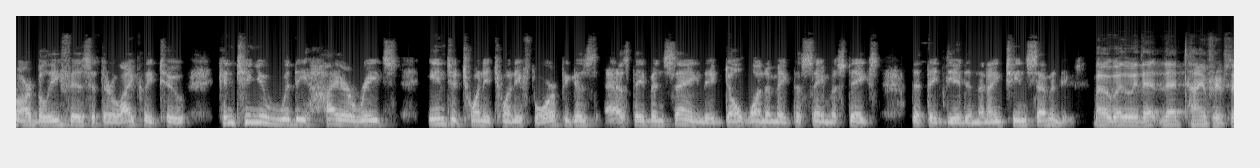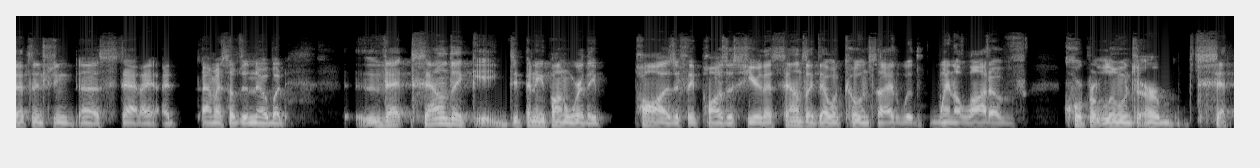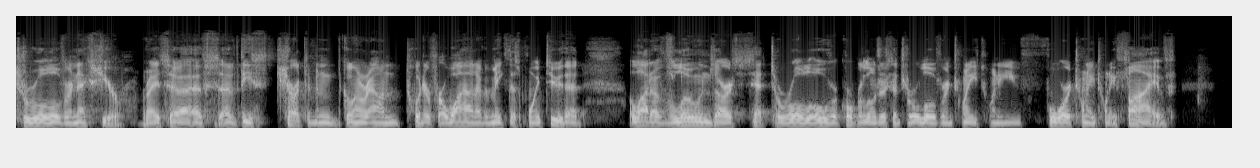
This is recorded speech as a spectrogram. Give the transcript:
Our belief is that they're likely to continue with the higher rates into 2024 because, as they've been saying, they don't want to make the same mistakes that they did in the 1970s. By, by the way, that, that time frame, so that's an interesting uh, stat. I, I, I myself didn't know, but that sounds like, depending upon where they pause, if they pause this year, that sounds like that would coincide with when a lot of corporate loans are set to roll over next year, right? So uh, if, if these charts have been going around Twitter for a while, and I've been making this point too that a lot of loans are set to roll over, corporate loans are set to roll over in 2024, 2025,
